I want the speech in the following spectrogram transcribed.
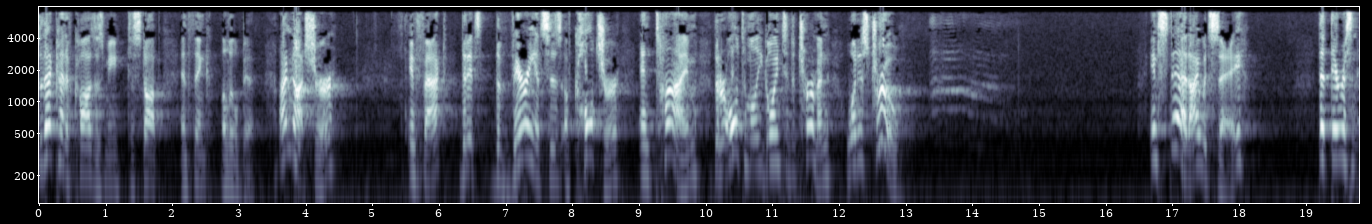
So that kind of causes me to stop and think a little bit. I'm not sure, in fact, that it's the variances of culture and time that are ultimately going to determine what is true. Instead, I would say that there is an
